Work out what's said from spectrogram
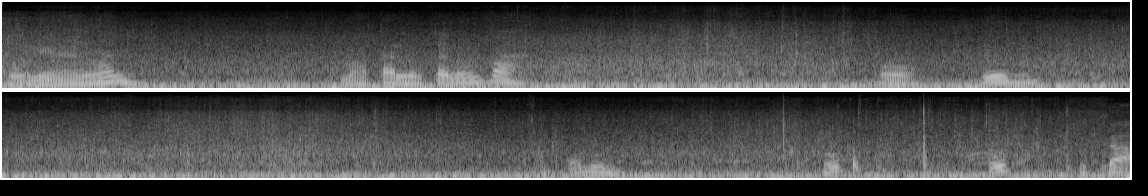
Huli na naman. Matalong-talong pa. Oh, yun. oh. Talong. Hop. Hop. Isa.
